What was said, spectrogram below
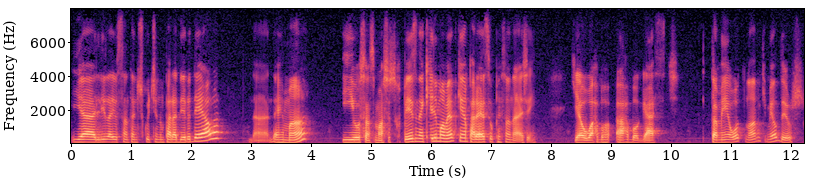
E a Lila e o Sam estão discutindo o paradeiro dela, da, da irmã, e o Sam se mostra surpresa. E naquele momento quem aparece o personagem que é o Arbo Arbogast. Também é outro nome que, meu Deus,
